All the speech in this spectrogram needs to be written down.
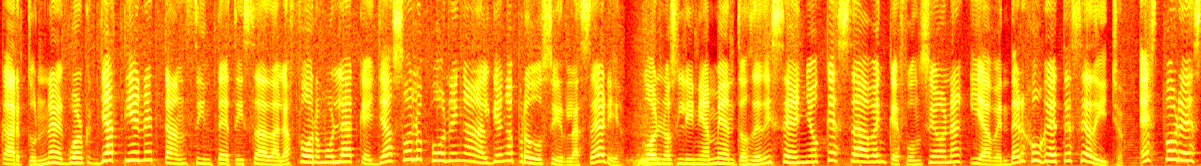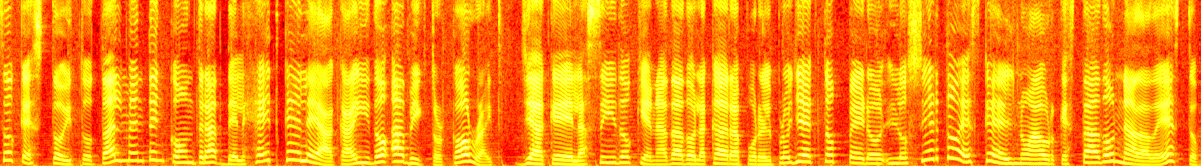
Cartoon Network ya tiene tan sintetizada la fórmula que ya solo ponen a alguien a producir la serie, con los lineamientos de diseño que saben que funcionan y a vender juguetes se ha dicho. Es por eso que estoy totalmente en contra del hate que le ha caído a Victor Colwright, ya que él ha sido quien ha dado la cara por el proyecto, pero lo cierto es que él no ha orquestado nada de esto.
